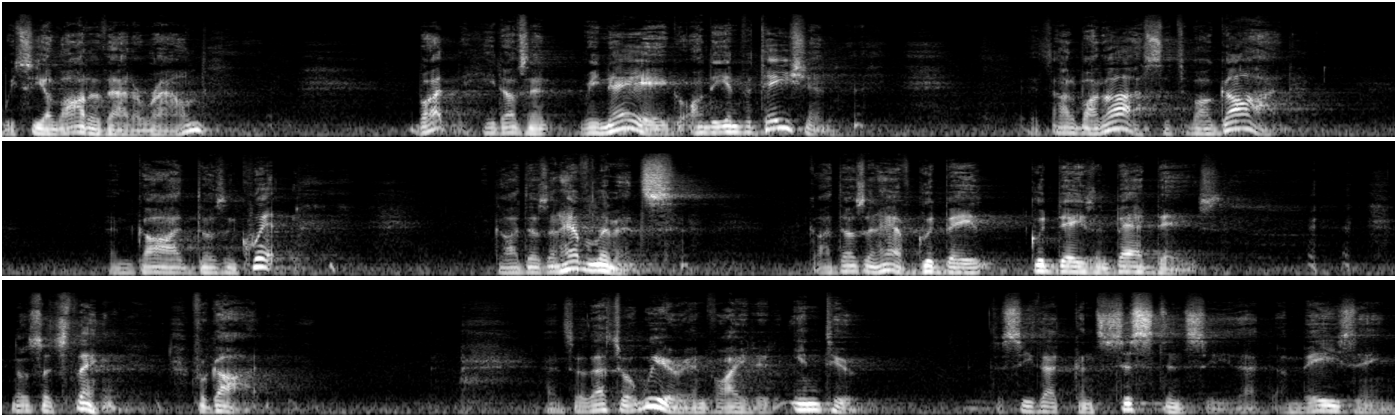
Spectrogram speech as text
We see a lot of that around. But he doesn't renege on the invitation. It's not about us, it's about God. And God doesn't quit. God doesn't have limits. God doesn't have good, ba- good days and bad days. no such thing for God. And so that's what we're invited into to see that consistency, that amazing,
